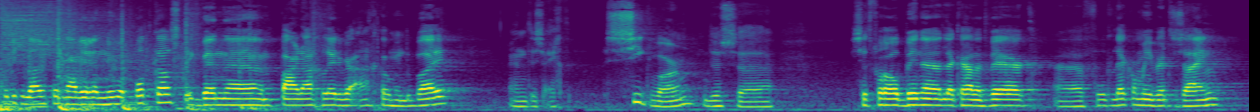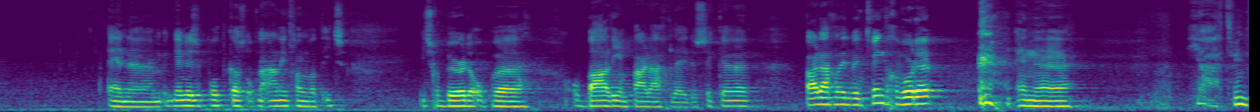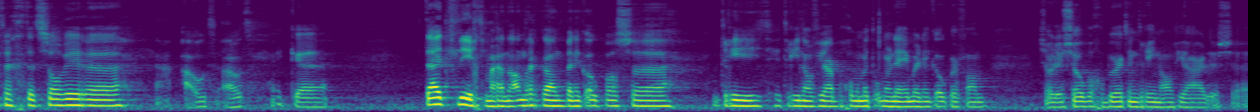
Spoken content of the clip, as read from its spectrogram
Goed dat je luistert naar weer een nieuwe podcast. Ik ben eh, een paar dagen geleden weer aangekomen in Dubai. En het is echt ziek warm. Dus eh zit vooral binnen, lekker aan het werk. Eh, voelt lekker om hier weer te zijn. En ik neem deze podcast op naar aanleiding van wat iets, iets gebeurde op, op Bali een paar dagen geleden. Dus ik, een paar dagen geleden ben ik 20 geworden. en ja, 20, dat is alweer oud, oud. Ik, eh, tijd vliegt, maar aan de andere kant ben ik ook pas eh drie, drieënhalf jaar begonnen met ondernemen. Denk ik ook weer van, zo, er is zoveel gebeurd in drieënhalf jaar. Dus eh,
